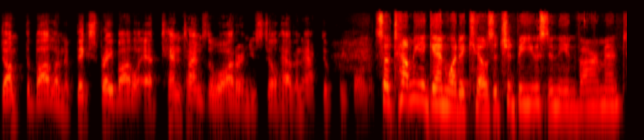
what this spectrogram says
dump the bottle in a big spray bottle, add ten times the water, and you still have an active component. So tell me again what it kills. It should be used in the environment.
